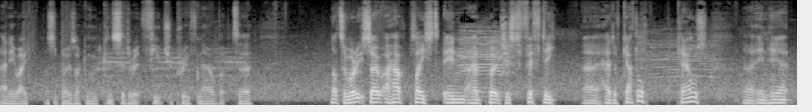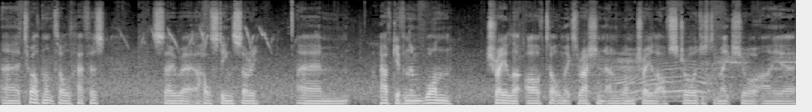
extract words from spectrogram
anyway, I suppose I can consider it future proof now. But uh, not to worry. So I have placed in, I have purchased 50 uh, head of cattle, cows, uh, in here, 12 uh, heifers. So, uh, Holstein, sorry. Um, I've given them one trailer of Total Mix Ration and one trailer of straw just to make sure I,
